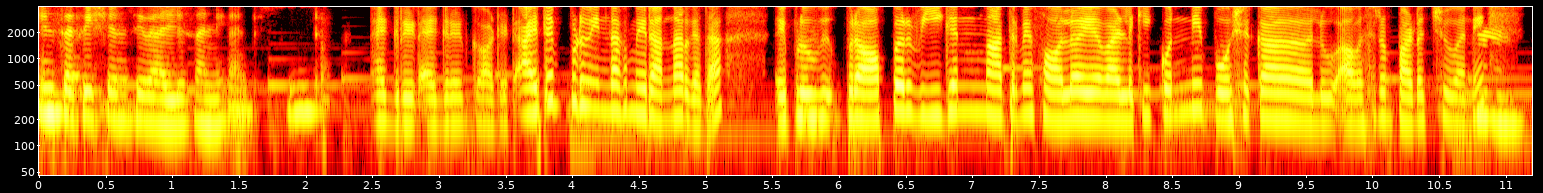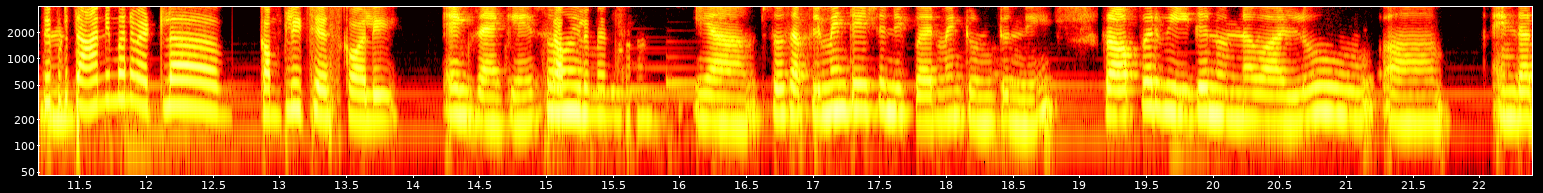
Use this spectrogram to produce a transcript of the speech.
insufficiency values అన్ని కనిపిస్తుంటాయి. అగ్రీడ్ అగ్రీడ్ గాట్ ఇట్ అయితే ఇప్పుడు ఇందాక మీరు అన్నారు కదా ఇప్పుడు ప్రాపర్ వీగన్ మాత్రమే ఫాలో అయ్యే వాళ్ళకి కొన్ని పోషకాలు అవసరం పడొచ్చు అని. ఇప్పుడు దాన్ని మనం ఎట్లా కంప్లీట్ చేసుకోవాలి? Exactly so. Yeah so supplementation requirement ఉంటుంది. ప్రాపర్ వీగన్ ఉన్న వాళ్ళు ఇందాక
